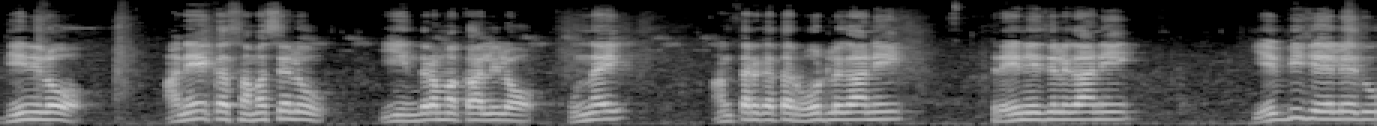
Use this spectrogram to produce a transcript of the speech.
దీనిలో అనేక సమస్యలు ఈ ఇందిరమ్మ కాలనీలో ఉన్నాయి. అంతర్గత రోడ్లు కానీ డ్రైనేజీలు కానీ ఏవి చేయలేదు.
